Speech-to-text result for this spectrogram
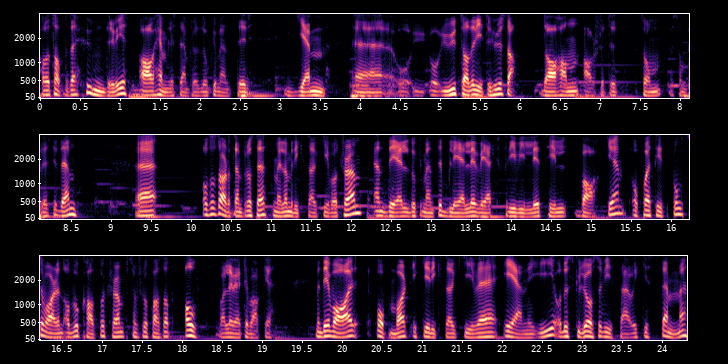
hadde tatt med seg hundrevis av hemmeligstemplede dokumenter hjem eh, og, og, ut av Det hvite hus da, da han avsluttet som, som president. Eh, og så startet en prosess mellom Riksarkivet og Trump. En del dokumenter ble levert frivillig tilbake, og på et tidspunkt så var det en advokat for Trump som slo fast at alt var levert tilbake. Men det var åpenbart ikke Riksarkivet enig i, og det skulle jo også vise seg å ikke stemme.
